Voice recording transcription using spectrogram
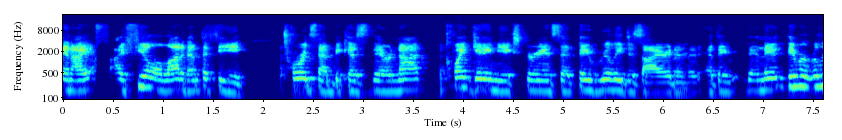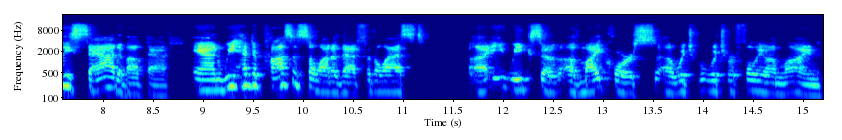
and I I feel a lot of empathy towards them because they're not quite getting the experience that they really desired and, and they and they, they were really sad about that. And we had to process a lot of that for the last uh, eight weeks of, of my course uh, which which were fully online.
